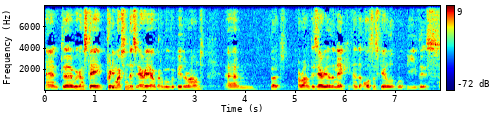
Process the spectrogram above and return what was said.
And uh, we're going to stay pretty much in this area, we're going to move a bit around. Um, but around this area of the neck and the alter scale will be this.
